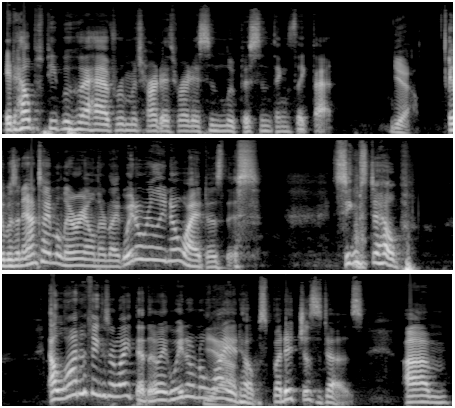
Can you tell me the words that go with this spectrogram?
it helps people who have rheumatoid arthritis and lupus and things like that. Yeah. It was an anti-malarial, and they're like, we don't really know why it does this. It seems to help. A lot of things are like that. They're like, we don't know why it helps, but it just does. Um,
